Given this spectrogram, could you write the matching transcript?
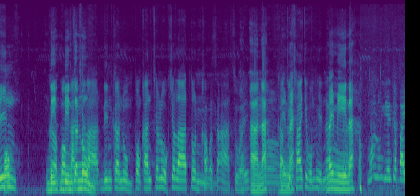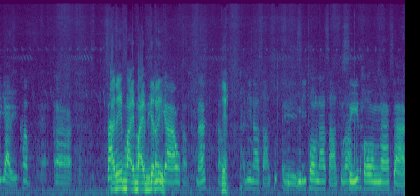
ดินดินป้องดินก็นุ่มชราดินก็นุ่มป้องกันเชื้อโรคเชื้อราต้นเขาก็สะอาดสวยอ่านะ ครับเห็นไหมที่ใช้ที่ผมเห็นนะ ไม่มีนะ เงาะโรงเรียนจะใบใหญ่ครับอ่าอันนี้ใบใบมันจะรีบใยาวครับนะครับเนี่ย อันนี้นาสารสุเอ่อสีทองนาสารสุราษฎสีร์ทองนาสาร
